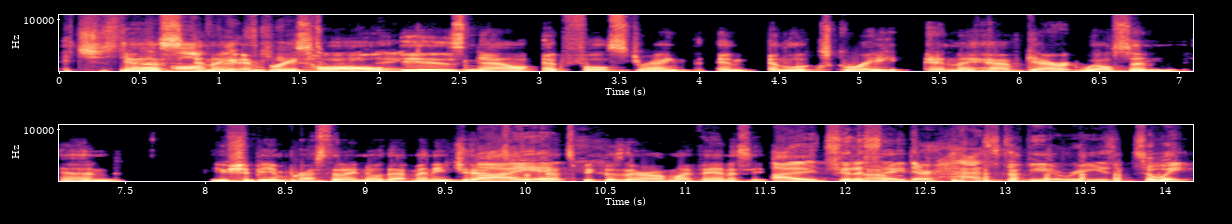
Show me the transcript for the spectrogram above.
It's just Yes, and they and Breece Hall is now at full strength and and looks great. And they have Garrett Wilson, and you should be impressed that I know that many Jets. I but that's because they're on my fantasy. I was gonna say there has to be a reason. so wait,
